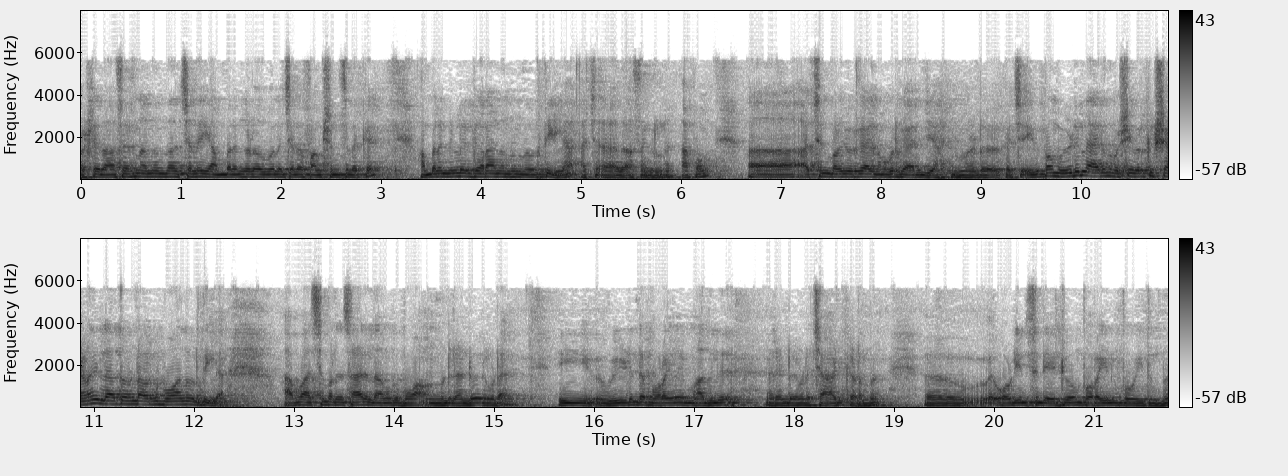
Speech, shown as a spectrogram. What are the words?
പക്ഷേ ദാസേട്ടൻ അന്ന് എന്താ വെച്ചാൽ ഈ അമ്പലങ്ങൾ അതുപോലെ ചില ഫംഗ്ഷൻസിലൊക്കെ അമ്പലങ്ങളിൽ കയറാനൊന്നും നിർത്തിയില്ല അച്ഛ ദാസങ്ങളിൽ അപ്പം അച്ഛൻ പറഞ്ഞു ഒരു കാര്യം നമുക്കൊരു കാര്യം ചെയ്യാം. നമ്മുടെ കച്ചേരി ഇതിപ്പം വീട്ടിലായിരുന്നു പക്ഷേ ഇവർക്ക് ക്ഷണമില്ലാത്തതുകൊണ്ട് അവർക്ക് പോകാൻ നിർത്തിയില്ല അപ്പോൾ അച്ഛൻ പറഞ്ഞു സാരമില്ല നമുക്ക് പോകാം നമ്മുടെ രണ്ടുപേരും കൂടെ ഈ വീടിന്റെ പുറകിലെ മതിൽ രണ്ടും കൂടെ ചാടിക്കടന്ന് ഓഡിയൻസിന്റെ ഏറ്റവും പുറകിൽ പോയിരുന്ന്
